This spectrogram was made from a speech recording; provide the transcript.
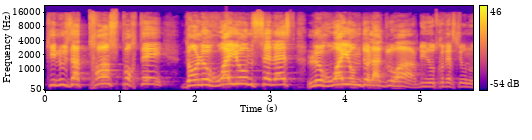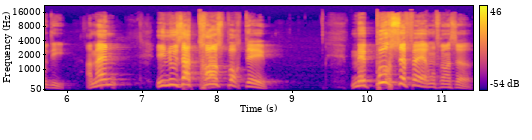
qu'il nous a transportés dans le royaume céleste, le royaume de la gloire, d'une autre version nous dit. Amen. Il nous a transportés. Mais pour ce faire, mon frère, ma soeur,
